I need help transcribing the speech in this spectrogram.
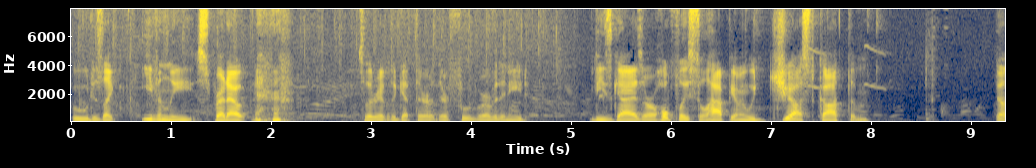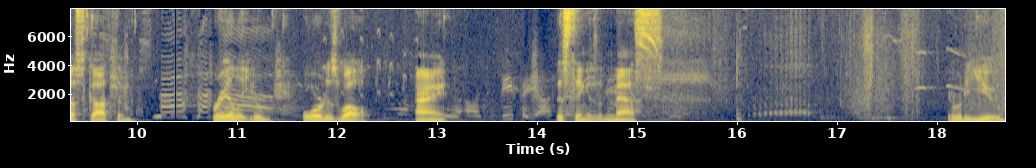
Food is like evenly spread out, so they're able to get their, their food wherever they need. These guys are hopefully still happy. I mean, we just got them. Just got them. Really? You're bored as well. Alright. This thing is a mess. Get rid of you.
